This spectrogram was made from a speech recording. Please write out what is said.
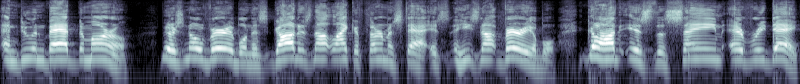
and doing bad tomorrow. There's no variableness. God is not like a thermostat. It's, he's not variable. God is the same every day.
